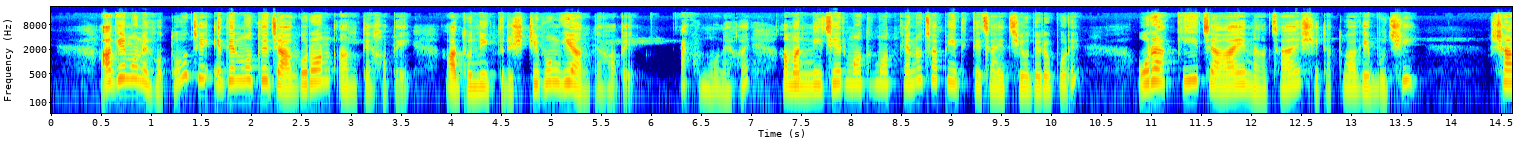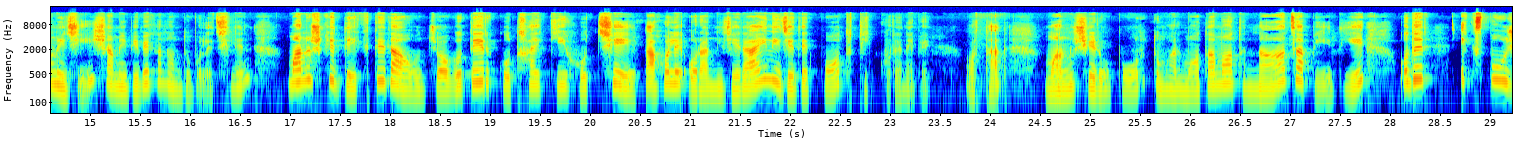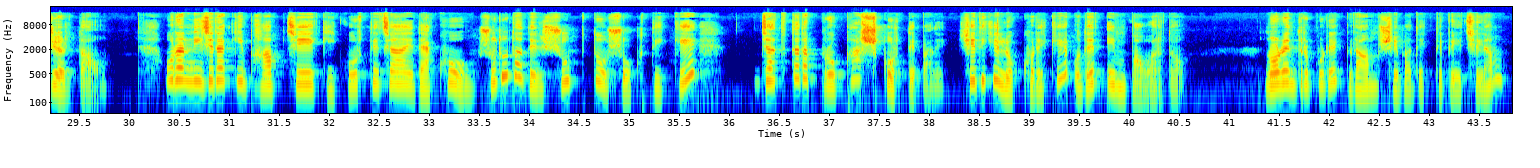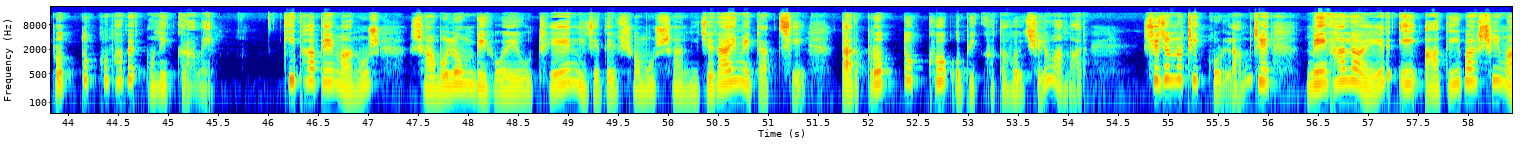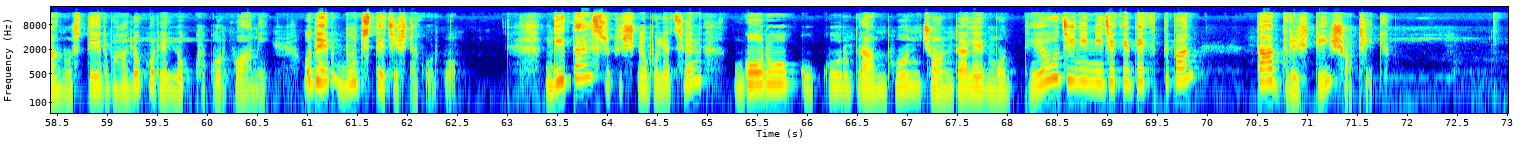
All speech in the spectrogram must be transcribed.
আগে মনে হতো যে এদের মধ্যে জাগরণ আনতে হবে, আধুনিক দৃষ্টিভঙ্গি আনতে হবে। এখন মনে হয় আমার নিজের মতামত কেন চাপিয়ে দিতে চাইছি ওদের ওপরে? ওরা কি চায়, না চায় সেটা তো আগে বুঝি। স্বামীজি, স্বামী বিবেকানন্দ বলেছিলেন, মানুষকে দেখতে দাও, জগতের কোথায় কি হচ্ছে, তাহলে ওরা নিজেরাই নিজেদের পথ ঠিক করে নেবে। অর্থাৎ মানুষের ওপর তোমার মতামত না চাপিয়ে দিয়ে ওদের এক্সপোজার দাও। ওরা নিজেরা কি ভাবছে, কি করতে চায়, দেখো, শুধু তাদের সুপ্ত শক্তিকে যাতে তারা প্রকাশ করতে পারে, সেদিকে লক্ষ্য রেখে ওদের এম্পাওয়ার দাও। নরেন্দ্রপুরে গ্রাম সেবা দেখতে পেয়েছিলাম প্রত্যক্ষভাবে অনেক গ্রামে। কীভাবে মানুষ স্বাবলম্বী হয়ে উঠে নিজেদের সমস্যা নিজেরাই মেটাচ্ছে, তার প্রত্যক্ষ অভিজ্ঞতা হয়েছিল আমার। সেজন্য ঠিক করলাম যে মেঘালয়ের এই আদিবাসী মানুষদের ভালো করে লক্ষ্য করব আমি। ওদের বুঝতে চেষ্টা করব। গীতায় শ্রীকৃষ্ণ বলেছেন, গরু, কুকুর, ব্রাহ্মণ, চণ্ডালের মধ্যেও যিনি নিজেকে দেখতে পান, তার দৃষ্টি সঠিক।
